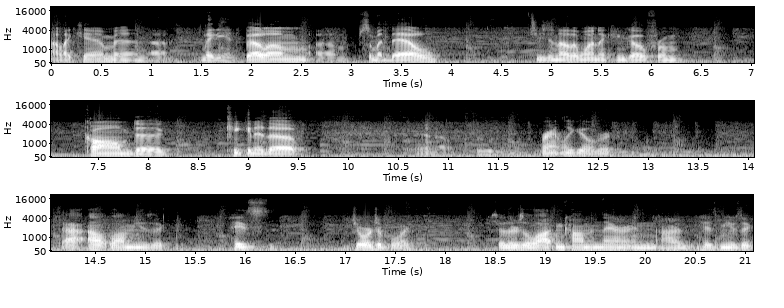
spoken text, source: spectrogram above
I like him and uh, Lady Antebellum, um, some Adele. She's another one that can go from calm to kicking it up, you know. Brantley Gilbert. Outlaw music. He's Georgia boy, so there's a lot in common there. And uh, his music,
